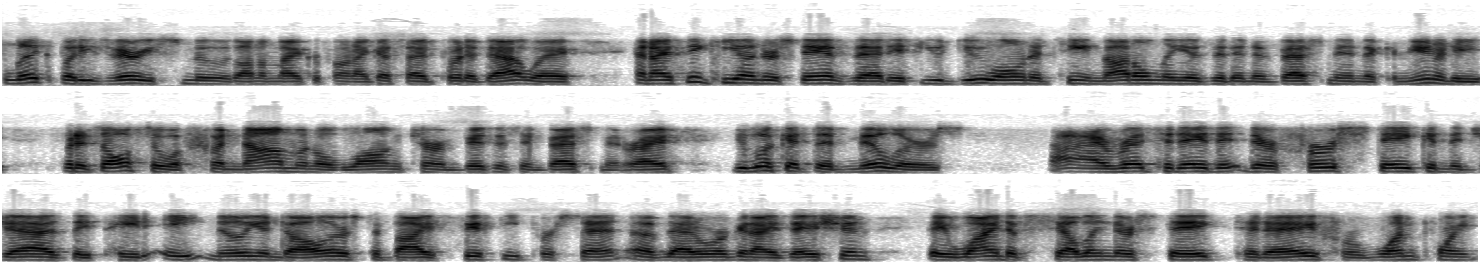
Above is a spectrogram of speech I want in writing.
slick, but he's very smooth on a microphone. I guess I'd put it that way. And I think he understands that if you do own a team, not only is it an investment in the community, but it's also a phenomenal long-term business investment, right? You look at the Millers. I read today that their first stake in the Jazz, they paid eight million dollars to buy 50% of that organization. They wind up selling their stake today for 1.66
